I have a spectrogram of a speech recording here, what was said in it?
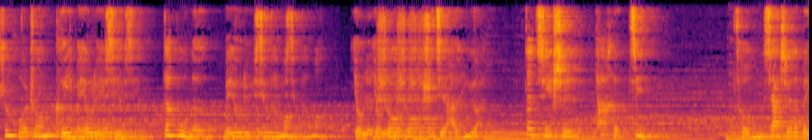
生活中可以没有旅行，但不能没有旅行的梦。有人说世界很远，但其实它很近。从下雪的北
